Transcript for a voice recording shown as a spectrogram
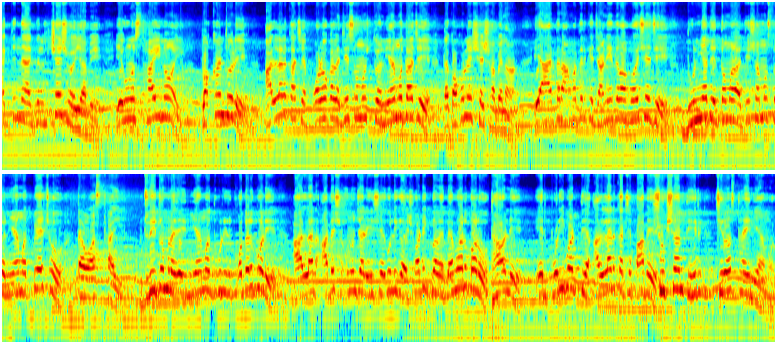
একদিন না একদিন শেষ হয়ে যাবে। এগুলো স্থায়ী নয়। পক্ষান্তরে আল্লাহর কাছে পরকালে যে সমস্ত নিয়ামত আছে, তা কখনোই শেষ হবে না। এই আয়াত দ্বারা আমাদেরকে জানিয়ে দেওয়া হয়েছে যে, দুনিয়াতে তোমরা যে সমস্ত নিয়ামত পেয়েছ তা অস্থায়ী। যদি তোমরা এই নিয়ামতগুলির কদর করে আল্লাহর আদেশ অনুযায়ী সেগুলিকে সঠিকভাবে ব্যবহার করো, তাহলে এর পরিবর্তে আল্লাহর কাছে পাবে সুখ শান্তির চিরস্থায়ী নিয়ামত।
